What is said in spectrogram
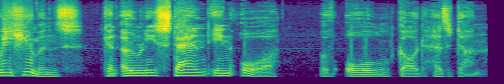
We humans can only stand in awe of all God has done.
